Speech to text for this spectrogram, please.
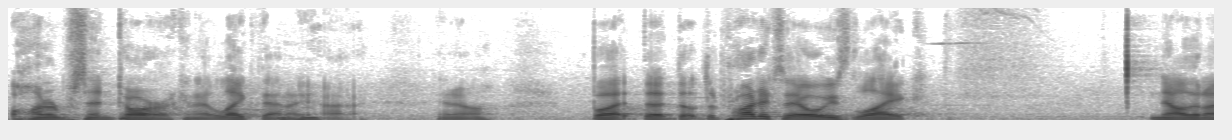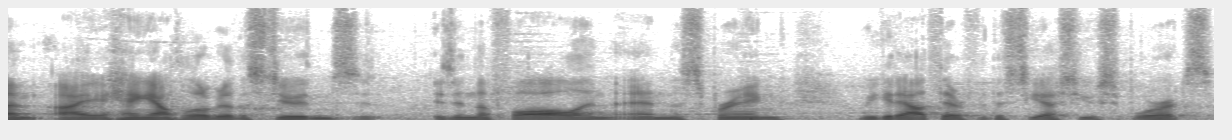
100 percent dark, and I like that. Mhm. I, I, you know, but the, the the projects I always like. Now that I'm I hang out with a little bit of the students is, in the fall and, and the spring. We get out there for the CSU sports.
